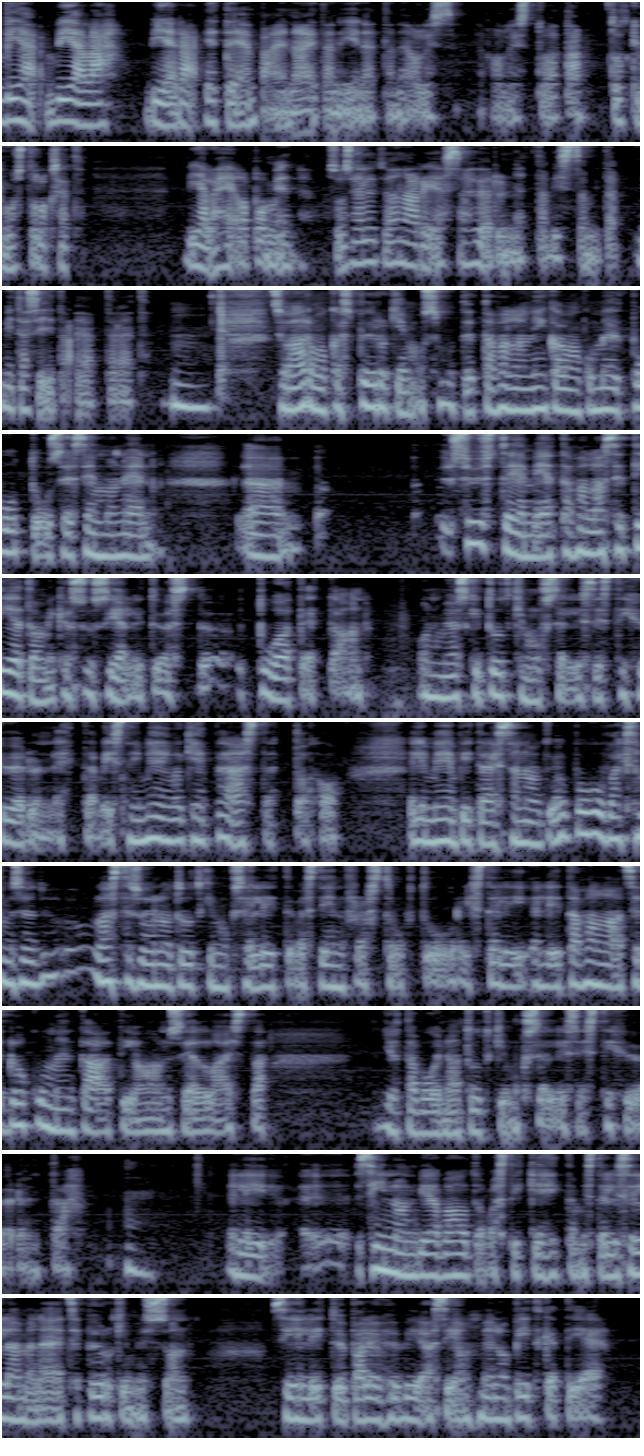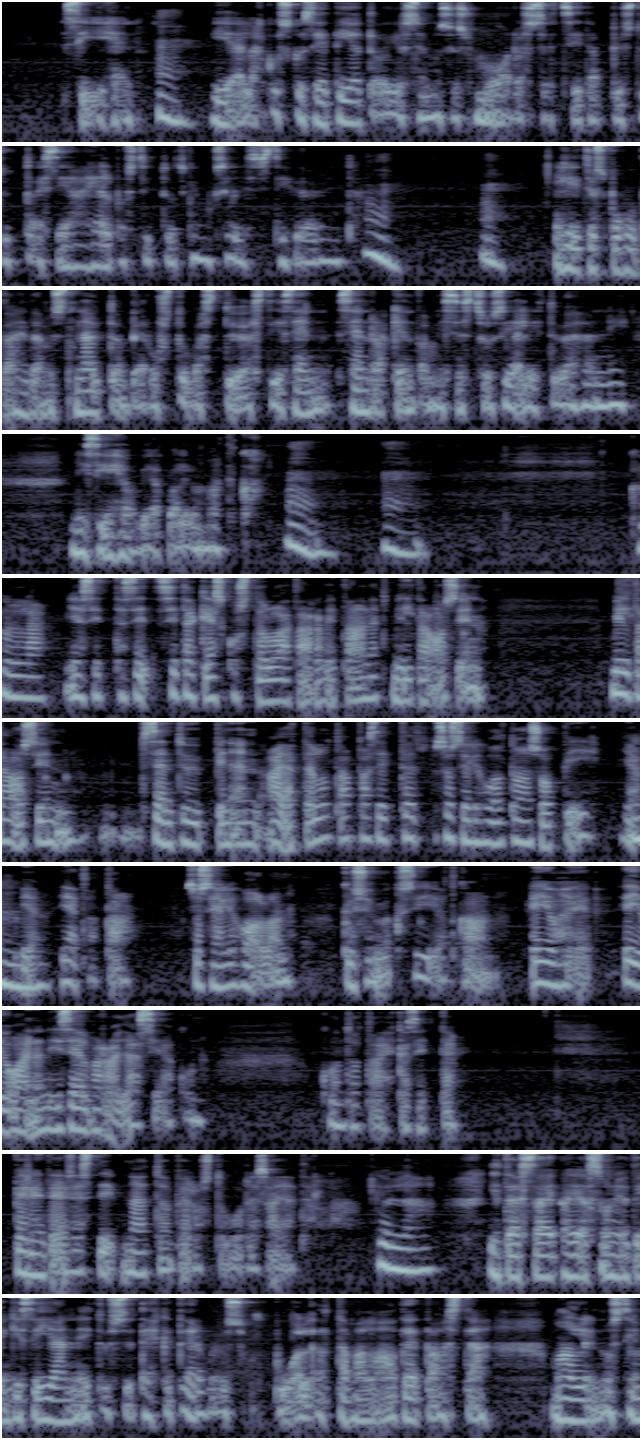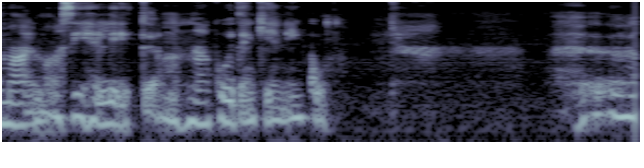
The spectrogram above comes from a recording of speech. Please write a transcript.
vie, vielä viedä eteenpäin näitä niin, että ne olisi, olisi tuota, tutkimustulokset vielä helpommin sosiaalityön arjessa hyödynnettävissä. Mitä, mitä siitä ajattelet? Mm. Se on arvokas pyrkimys, mutta tavallaan niin kauan kuin meiltä puuttuu se semmoinen systeemi, että tavallaan se tieto, mikä sosiaalityöstä tuotetaan, on myöskin tutkimuksellisesti hyödynnettävissä, niin me ei oikein päästä tuohon. Eli meidän pitäisi sanoa, että puhuu vaikka semmoisen lastensuojelun tutkimukseen liittyvästä infrastruktuurista, eli, eli tavallaan, että se dokumentaatio on sellaista, jota voidaan tutkimuksellisesti hyödyntää. Mm. Eli eh, siinä on vielä valtavasti kehittämistä. Eli sillä mä näen, että se pyrkimys on, siihen liittyy paljon hyviä asioita, meillä on pitkä tie siihen mm. vielä, koska se tieto on jo semmoisessa muodossa, että sitä pystyttäisiin ihan helposti tutkimuksellisesti hyödyntämään. Mm. Mm. Eli jos puhutaan tämmöisestä näyttöön perustuvasta työstä ja sen, sen rakentamisesta sosiaalityöhön, niin, niin siihen on vielä paljon matkaa. Mm. Mm. Kyllä, ja sitten sitä keskustelua tarvitaan, että miltä osin, miltä osin sen tyyppinen ajattelutapa sitten sosiaalihuoltoon sopii ja, mm. ja, ja tota, sosiaalihuollon kysymyksiä, jotka on, ei, ole, ei ole aina niin selvärajaisia kuin, kuin tota ehkä sitten perinteisesti näyttöön perustuvuudessa ajatellaan. Kyllä. Ja tässä ajassa on jotenkin se jännitys, että ehkä terveyspuolella tavallaan otetaan sitä mallinnusta ja maailmaa siihen liittyen, mutta nämä on kuitenkin niin kuin,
